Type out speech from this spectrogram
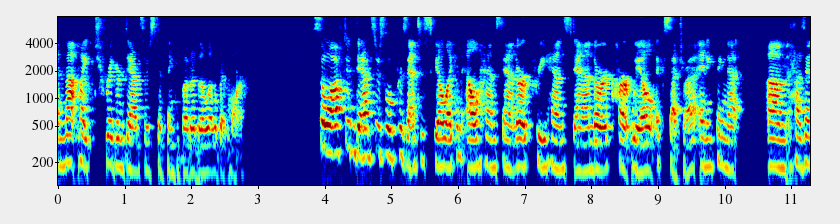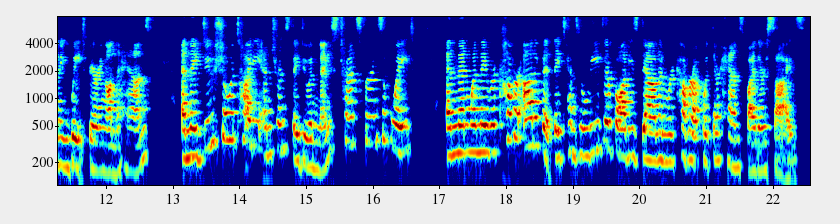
And that might trigger dancers to think about it a little bit more. So often dancers will present a skill like an L handstand or a pre handstand or a cartwheel, etc. Anything that um, has any weight bearing on the hands. And they do show a tidy entrance. They do a nice transference of weight, and then when they recover out of it, they tend to leave their bodies down and recover up with their hands by their sides.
